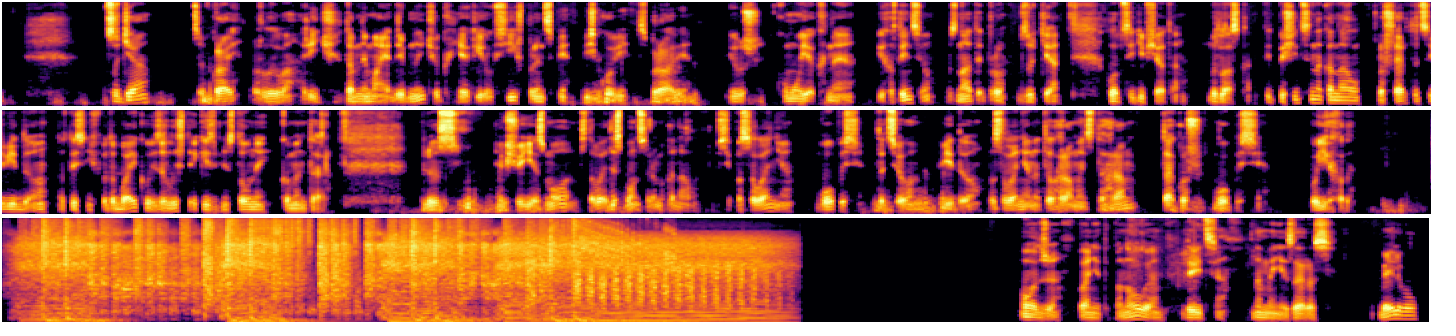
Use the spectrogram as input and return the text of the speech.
Взуття це вкрай важлива річ. Там немає дрібничок, як і у всій, в принципі, військовій справі. І уж кому як не піхотинцю знати про взуття. Хлопці і дівчата, будь ласка, підпишіться на канал, розширте це відео, натисніть вподобайку і залиште якийсь змістовний коментар. Плюс, якщо є змога, ставайте спонсорами каналу. Всі посилання в описі до цього відео. Посилання на телеграм і інстаграм також в описі. Поїхали. Отже, пані та панове, дивіться на мені зараз Бельвел.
